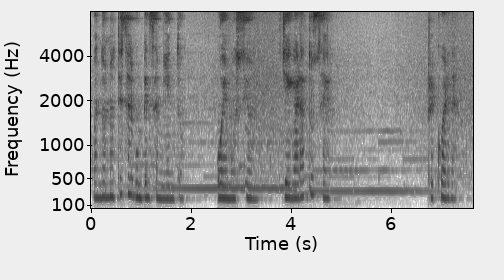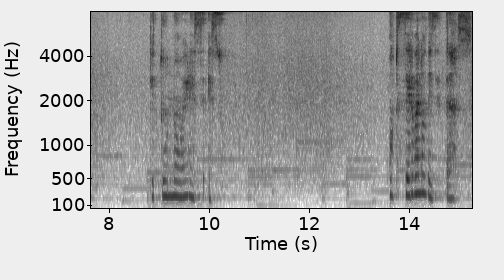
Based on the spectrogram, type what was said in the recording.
Cuando notes algún pensamiento o emoción llegar a tu ser, recuerda que tú no eres eso. Obsérvalo desde atrás,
